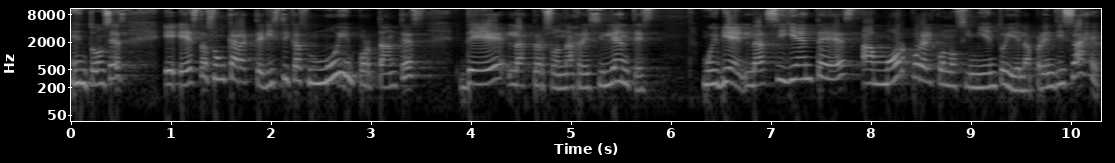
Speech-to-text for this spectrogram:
Entonces, eh, estas son características muy importantes de las personas resilientes. Muy bien, la siguiente es amor por el conocimiento y el aprendizaje.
